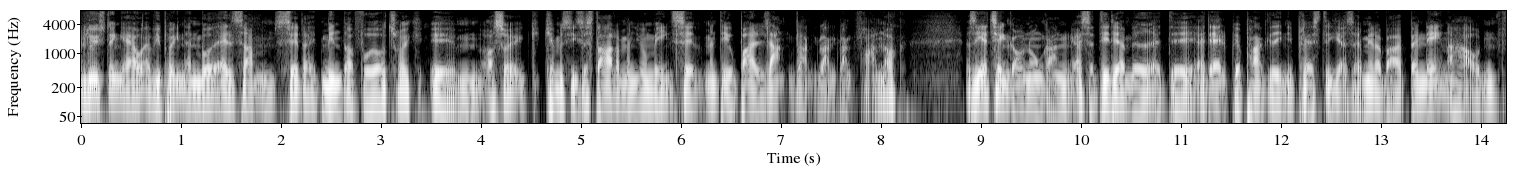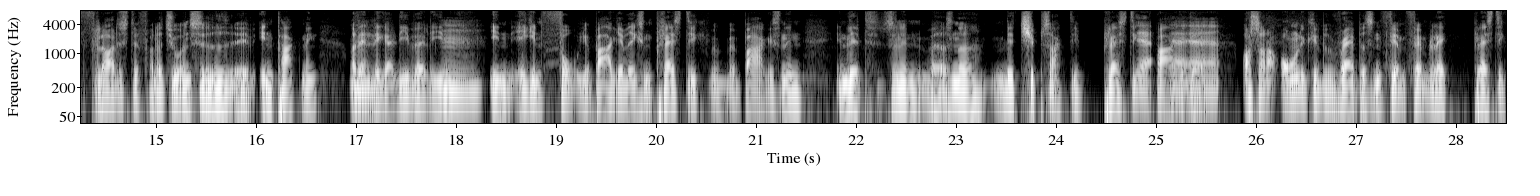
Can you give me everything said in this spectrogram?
løsningen er jo, at vi på en eller anden måde alle sammen sætter et mindre fodaftryk. Øhm, og så kan man sige, så starter man jo med en selv, men det er jo bare langt, langt, langt, langt fra nok. Altså jeg tænker jo nogle gange, altså det der med, at, øh, at alt bliver pakket ind i plastik, altså jeg mener bare, bananer har jo den flotteste fra naturens side øh, indpakning, og mm. den ligger alligevel i en, Mm. i en, ikke en foliebakke, jeg ved ikke, sådan en plastikbakke, sådan en, en lidt, sådan en, hvad er sådan noget, lidt chipsagtig plastikbakke ja, ja, der. ja, ja. Og så er der ovenikøbet rappet sådan fem, fem lag plastik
